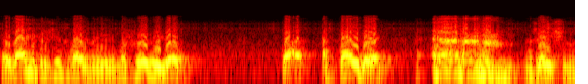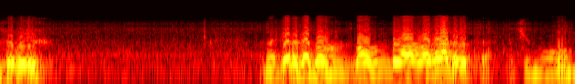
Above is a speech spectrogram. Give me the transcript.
Когда они пришли с войны, и Муше видел, оставили женщин живых, во-первых, должен, должен был возрадоваться. Почему?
